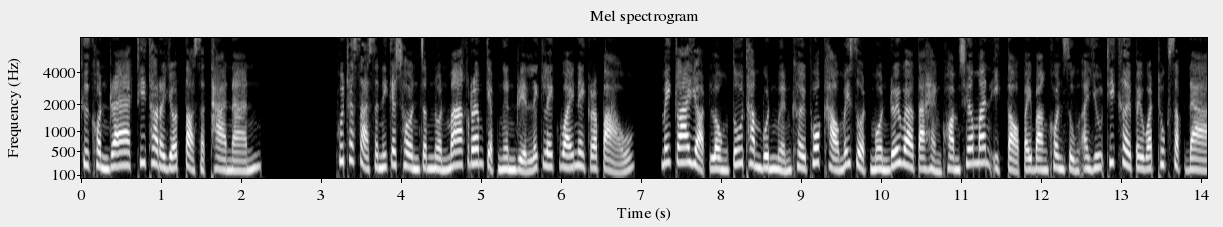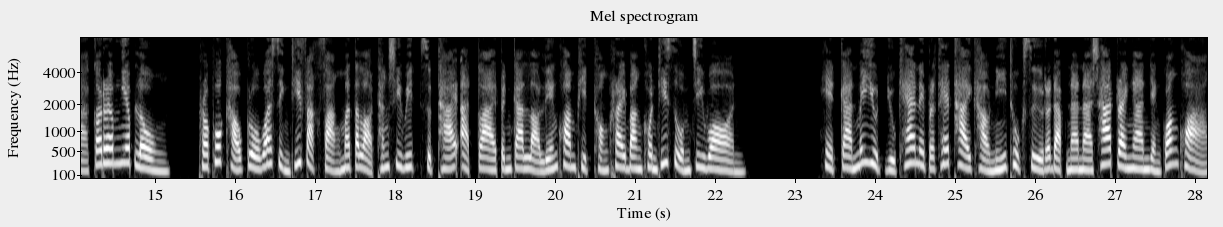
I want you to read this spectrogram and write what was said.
คือคนแรกที่ทรยศต่อศรัทธานั้น พุทธศาสนิกชนจำนวนมากเริ่มเก็บเงินเหรียญเล็ก ๆ ไว้ในกระเป๋า ไม่กล้าหยอดลงตู้ทำบุญเหมือนเคยพวกเขาไม่สวดมนต์ด้วยแววตาแห่งความเชื่อมั่นอีกต่อไปบางคนสูงอายุที่เคยไปวัดทุกสัปดาห์ก็เริ่มเงียบลงเพราะพวกเขากลัวว่าสิ่งที่ฝากฝังมาตลอดทั้งชีวิตสุดท้ายอาจกลายเป็นการหล่อเลี้ยงความผิดของใครบางคนที่สวมจีวร เหตุการณ์ไม่หยุดอยู่แค่ในประเทศไทยข่าวนี้ถูกสื่อระดับนานาชาติรายงานอย่างกว้างขวาง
